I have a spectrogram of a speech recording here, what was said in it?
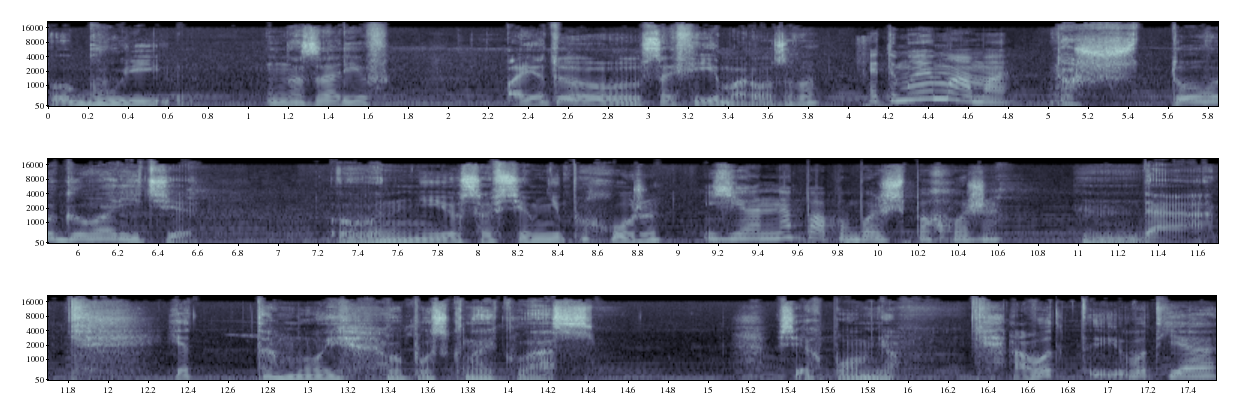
Гурий Назарев. А это София Морозова. Это моя мама. Да что вы говорите? Вы на нее совсем не похожи. Я на папу больше похожа. Да, это мой выпускной класс. Всех помню. А вот, и вот я.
